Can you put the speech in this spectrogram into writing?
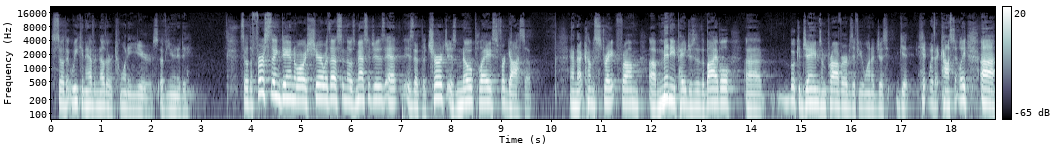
so that we can have another 20 years of unity. So, the first thing Dan will always share with us in those messages at, is that the church is no place for gossip. And that comes straight from uh, many pages of the Bible, uh, book of James and Proverbs, if you want to just get hit with it constantly, uh,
